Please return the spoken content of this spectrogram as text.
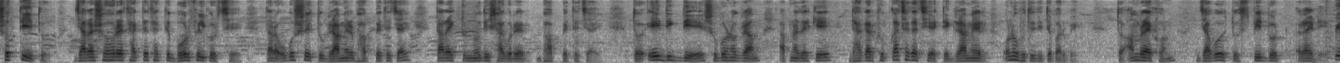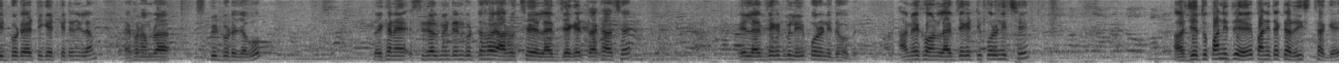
সত্যিই তো, যারা শহরে থাকতে থাকতে বোর ফিল করছে, তারা অবশ্যই একটু গ্রামের ভাব পেতে চায়, তারা একটু নদী সাগরের ভাব পেতে চায়। তো এই দিক দিয়ে সুবর্ণগ্রাম আপনাদেরকে ঢাকার খুব কাছাকাছি একটি গ্রামের অনুভূতি দিতে পারবে। তো আমরা এখন যাব একটু স্পিড বোট রাইডে স্পিড বোটের টিকিট কেটে নিলাম। এখন আমরা স্পিড বোটে যাব। তো এখানে সিরিয়াল মেনটেন করতে হয়, আর হচ্ছে লাইফ জ্যাকেট রাখা আছে। এই লাইফ জ্যাকেটগুলি পরে নিতে হবে। আমি এখন লাইফ জ্যাকেটটি পরে নিচ্ছি। আর যেহেতু পানিতে পানিতে একটা রিস্ক থাকে,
